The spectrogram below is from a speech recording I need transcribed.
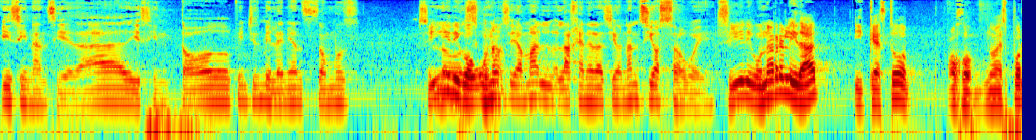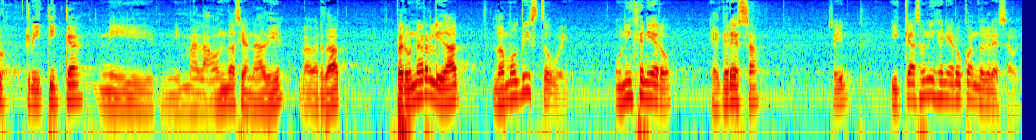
Y sin ansiedad y sin todo, pinches millennials somos Sí, los- digo, ¿cómo una, se llama? La generación ansiosa, güey. Sí, digo, una realidad y que esto, ojo, no es por crítica ni, ni mala onda hacia nadie, la verdad, pero una realidad, lo hemos visto, güey. Un ingeniero egresa, ¿sí? ¿Y qué hace un ingeniero cuando egresa, güey?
